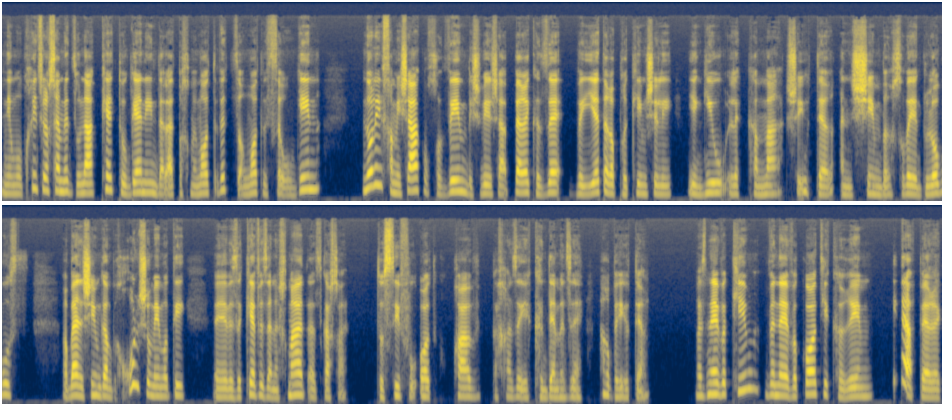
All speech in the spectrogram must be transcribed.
אני המומחית שלכם לתזונה קטוגנית, דלת פחמימות וצומות לסירוגין. תנו לי חמישה כוכבים בשביל שהפרק הזה ויתר הפרקים שלי יגיעו לכמה שיותר אנשים ברחבי הגלובוס. הרבה אנשים גם בחו"ל שומעים אותי, אה, וזה כיף וזה נחמד, אז ככה, תוסיפו עוד כוכב, ככה זה יקדם את זה הרבה יותר. אז נאבקים ונאבקות יקרים, הנה הפרק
